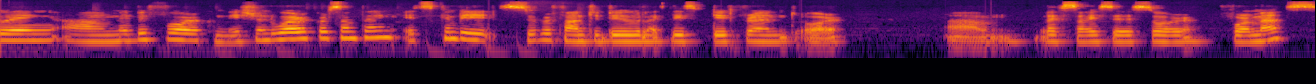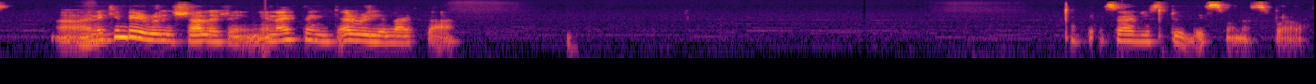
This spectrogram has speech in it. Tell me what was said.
doing um, maybe for commissioned work or something, it can be super fun to do like these different or um, like sizes or formats. Uh, And it Mhm. can be really challenging. And I think I really like that. Okay, so I just do this one as well.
